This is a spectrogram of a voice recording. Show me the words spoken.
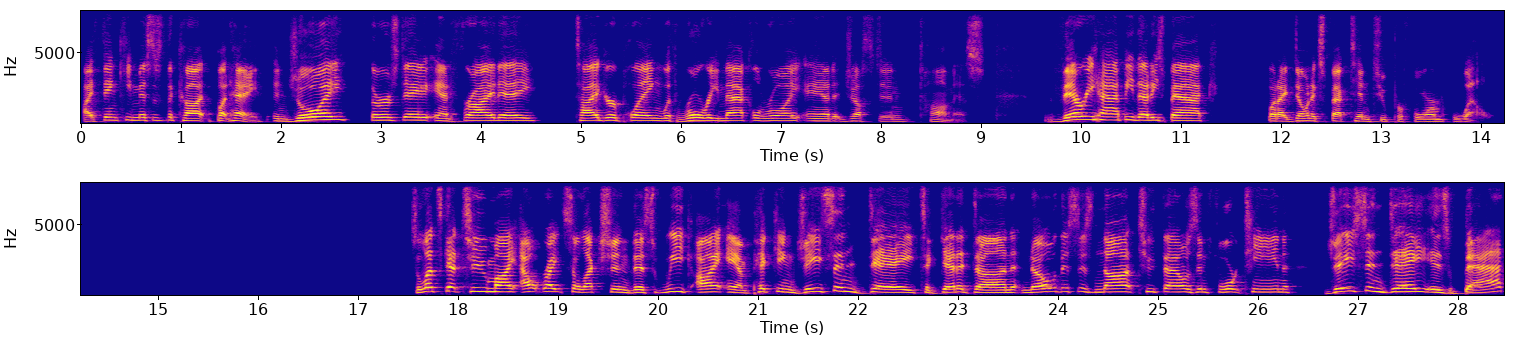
I think he misses the cut, but hey, enjoy Thursday and Friday. Tiger playing with Rory McIlroy and Justin Thomas. Very happy that he's back, but I don't expect him to perform well. So let's get to my outright selection this week. I am picking Jason Day to get it done. No, this is not 2014. Jason Day is back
